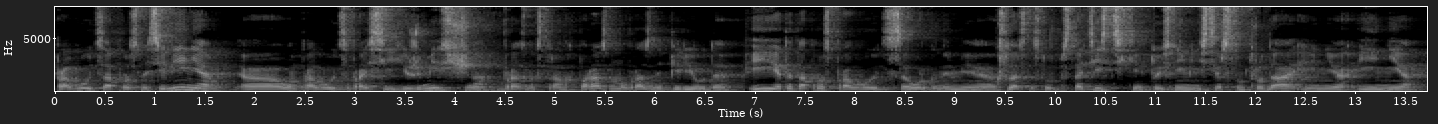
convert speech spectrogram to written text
Проводится опрос населения, э, он проводится в России ежемесячно, в разных странах по-разному, в разные периоды. И этот опрос проводится органами Государственной службы статистики, то есть не Министерством труда и не, и не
